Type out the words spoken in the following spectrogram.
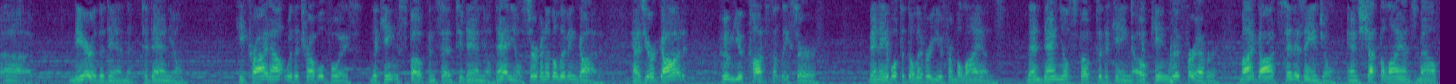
uh, near the den to Daniel, he cried out with a troubled voice. The king spoke and said to Daniel, Daniel, servant of the living God, has your God, whom you constantly serve, been able to deliver you from the lions? Then Daniel spoke to the king, O king, live forever. My God sent his angel and shut the lion's mouth,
